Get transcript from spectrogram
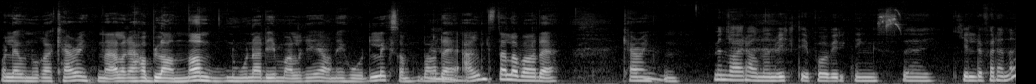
og Leonora Carrington. Eller jeg har blanda noen av de maleriene i hodet, liksom. Var det Ernst, eller var det Carrington? Men var han en viktig påvirkningskilde for henne?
